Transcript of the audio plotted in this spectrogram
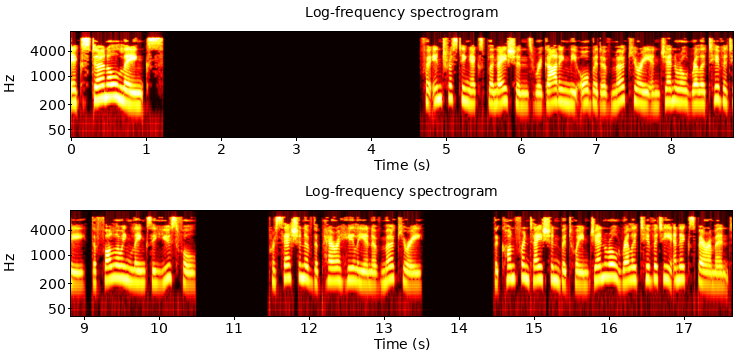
External links. For interesting explanations regarding the orbit of Mercury and general relativity, the following links are useful. Precession of the perihelion of Mercury. The confrontation between general relativity and experiment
